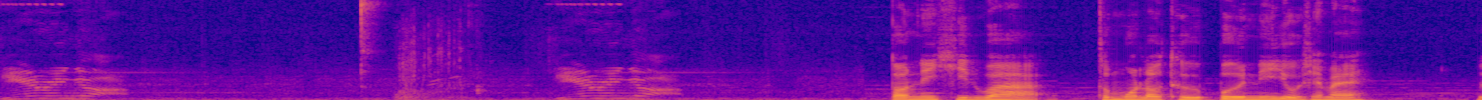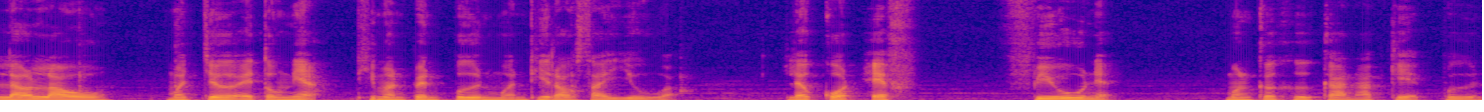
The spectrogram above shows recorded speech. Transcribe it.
Gearing up. Gearing up. ตอนนี้คิดว่าสมมุติเราถือปืนนี้อยู่ใช่ไหม แล้วเรามาเจอไอ้ตรงเนี้ยที่มันเป็นปืนเหมือนที่เราใส่อยู่อะแล้วกด F f i l เนี่ย มันก็คือการอัปเกรดปืน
